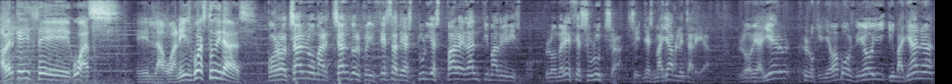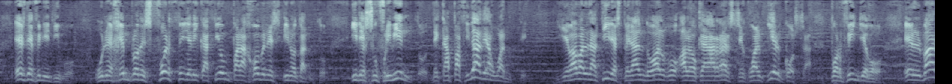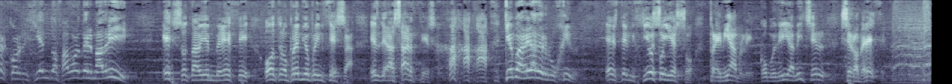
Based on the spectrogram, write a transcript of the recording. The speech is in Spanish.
A ver qué dice Guas. El aguanís, Guas, tú dirás. Corrochano marchando el princesa de Asturias para el antimadridismo. Lo merece su lucha, su indesmayable tarea. Lo de ayer, lo que llevamos de hoy y mañana es definitivo. Un ejemplo de esfuerzo y dedicación para jóvenes y no tanto. Y de sufrimiento, de capacidad de aguante. Llevaban la tira esperando algo a lo que agarrarse, cualquier cosa. Por fin llegó. El bar corrigiendo a favor del Madrid. Eso también merece otro premio princesa, el de las artes. ¡Qué manera de rugir! Es delicioso y eso, premiable. Como diría Mitchell, se lo merece.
